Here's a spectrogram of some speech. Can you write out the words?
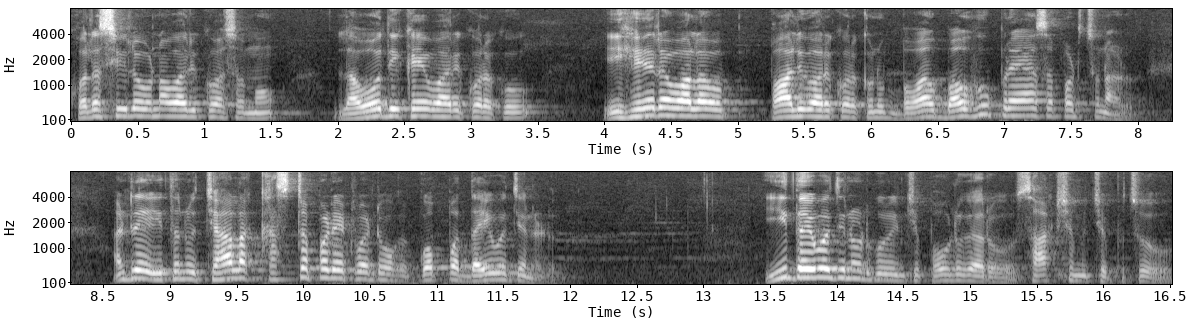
కొలసీలో ఉన్నవారి కోసము? లవోదికే వారి కొరకు? ఇహేర వాళ్ళ పాలి వారి కొరకును బహు ప్రయాసపడుచున్నాడు. అంటే ఇతను చాలా కష్టపడేటువంటి ఒక గొప్ప దైవజనుడు. ఈ దైవజనుడి గురించి పౌలు గారు సాక్ష్యం చెప్పుచు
